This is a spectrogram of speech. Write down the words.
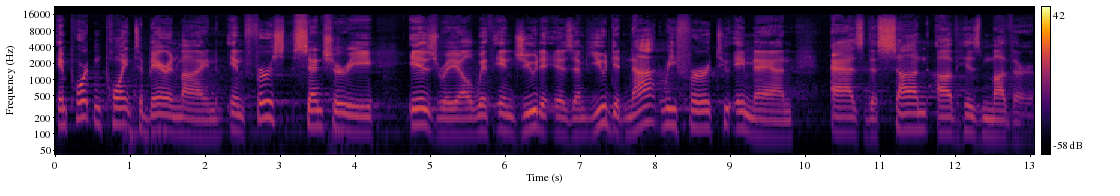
Important point to bear in mind in first century Israel within Judaism, you did not refer to a man as the son of his mother.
